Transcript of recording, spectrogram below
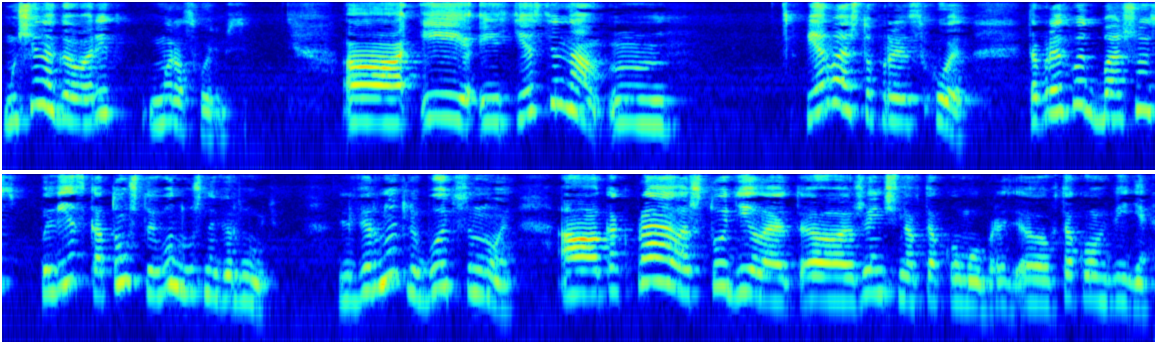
мужчина говорит, мы расходимся. А, и, естественно, первое, что происходит – то происходит большой всплеск о том, что его нужно вернуть. Вернуть любой ценой. А, как правило, что делает э, женщина в таком, образе, э, в таком виде?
